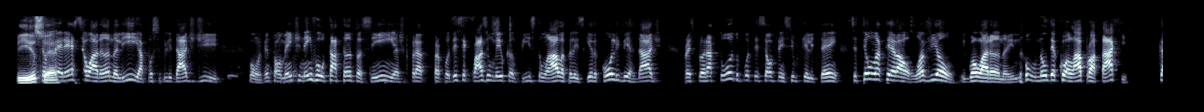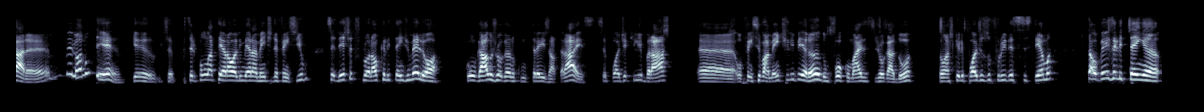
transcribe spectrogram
Isso, Você é. oferece ao Arana ali a possibilidade de, bom, eventualmente nem voltar tanto assim, acho que para poder ser quase um meio-campista, um ala pela esquerda, com liberdade para explorar todo o potencial ofensivo que ele tem. Você ter um lateral, um avião igual o Arana e não, não decolar para o ataque, cara, é melhor não ter. Porque se, ele for um lateral ali meramente defensivo, você deixa de explorar o que ele tem de melhor. Com o Galo jogando com três atrás, você pode equilibrar é, ofensivamente, liberando um pouco mais esse jogador. Então, acho que ele pode usufruir desse sistema talvez ele tenha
